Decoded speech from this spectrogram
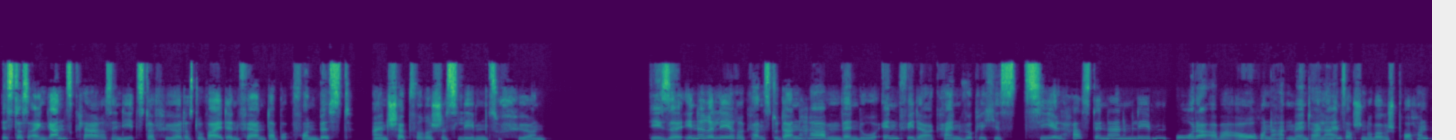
ist das ein ganz klares Indiz dafür, dass du weit entfernt davon bist, ein schöpferisches Leben zu führen. Diese innere Leere kannst du dann haben, wenn du entweder kein wirkliches Ziel hast in deinem Leben oder aber auch, und da hatten wir in Teil 1 auch schon drüber gesprochen,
